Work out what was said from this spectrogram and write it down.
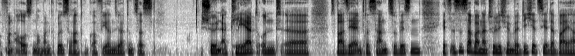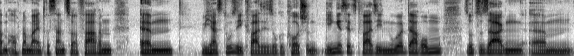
von außen nochmal ein größerer Druck auf ihr und sie hat uns das schön erklärt und äh, es war sehr interessant zu wissen. Jetzt ist es aber natürlich, wenn wir dich jetzt hier dabei haben, auch nochmal interessant zu erfahren, ähm, wie hast du sie quasi so gecoacht? Und ging es jetzt quasi nur darum, sozusagen ähm,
